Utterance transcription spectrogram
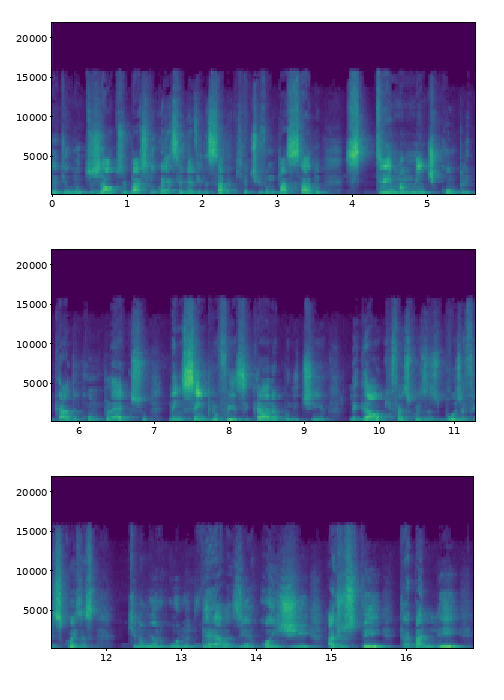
eu tenho muitos altos e baixos, quem conhece a minha vida sabe que eu tive um passado extremamente complicado e complexo. Nem sempre eu fui esse cara bonitinho, legal, que faz coisas boas, já fiz coisas que não me orgulho delas. E eu corrigi, ajustei, trabalhei,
